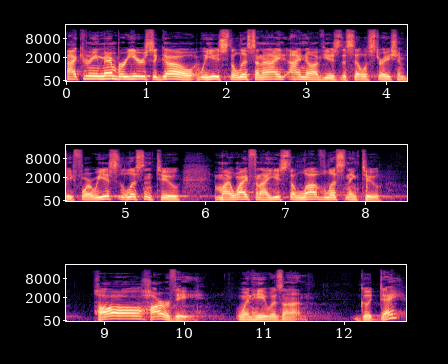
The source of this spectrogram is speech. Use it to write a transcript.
I can remember years ago, we used to listen, I, I know I've used this illustration before. We used to listen to, my wife and I used to love listening to Paul Harvey when he was on. Good day.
